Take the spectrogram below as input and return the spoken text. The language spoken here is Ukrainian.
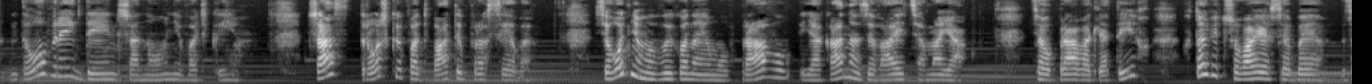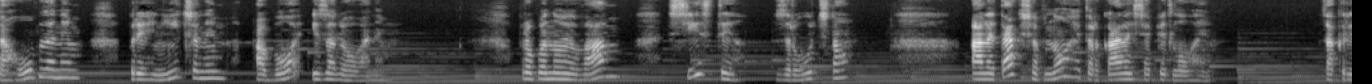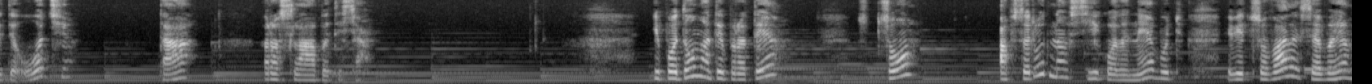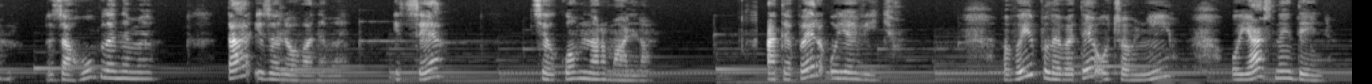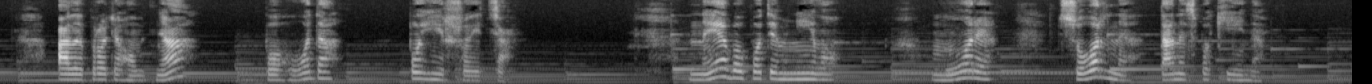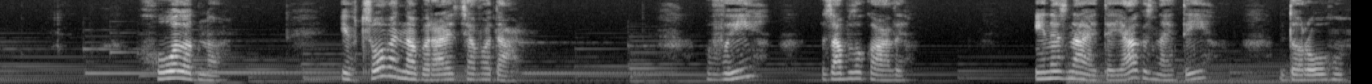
Добрий день, шановні батьки! Час трошки подбати про себе. Сьогодні ми виконаємо вправу, яка називається маяк. Це вправа для тих, хто відчуває себе загубленим, пригніченим або ізольованим. Пропоную вам сісти зручно, але так, щоб ноги торкалися підлоги, закрити очі та розслабитися. І подумати про те, що абсолютно всі коли-небудь відчували себе загубленими та ізольованими. І це цілком нормально. А тепер уявіть, ви пливете у човні у ясний день, але протягом дня погода погіршується. Небо потемніло, море чорне та неспокійне. Холодно, і в човен набирається вода. Ви заблукали і не знаєте, як знайти дорогу.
